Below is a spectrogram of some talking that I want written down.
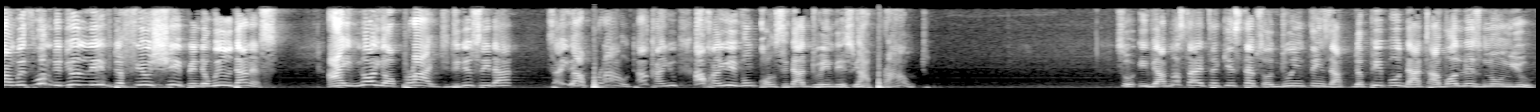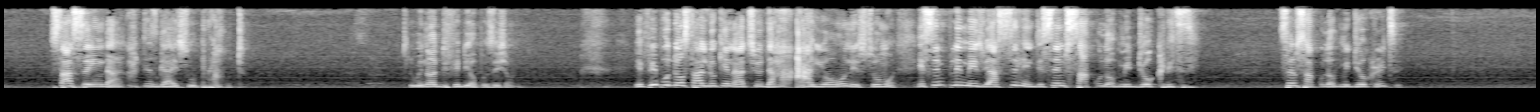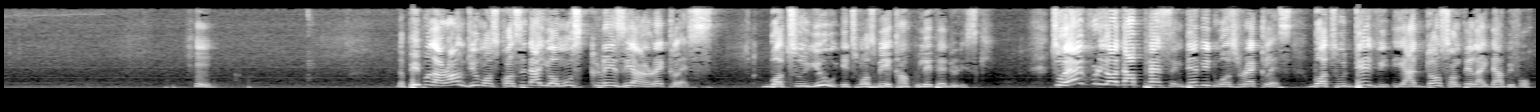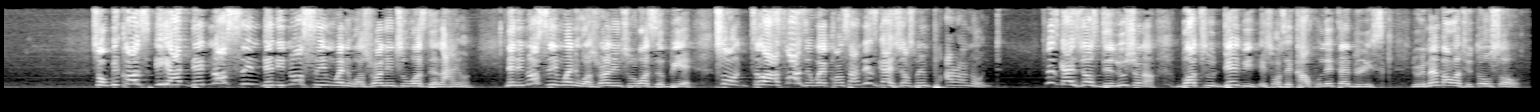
And with whom did you leave the few sheep in the wilderness? I know your pride. Did you see that? Say so you are proud. How can you how can you even consider doing this? You are proud. So if you have not started taking steps or doing things that the people that have always known you start saying that ah, this guy is so proud. You will not defeat the opposition. If people don't start looking at you that ah, your own is so much, it simply means you are still in the same circle of mediocrity. Same circle of mediocrity. Hmm. The people around you must consider you almost crazy and reckless. But to you, it must be a calculated risk. To every other person, David was reckless. But to David, he had done something like that before. So because he had did not see, they did not see him when he was running towards the lion. They did not see him when he was running towards the bear. So, so as far as they were concerned, this guy is just being paranoid. This guy is just delusional. But to David, it was a calculated risk. You remember what he told Saul?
